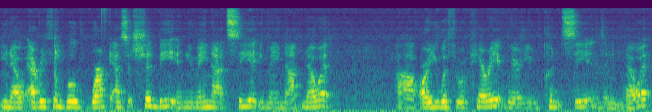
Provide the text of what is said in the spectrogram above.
you know, everything will work as it should be, and you may not see it, you may not know it. Uh, or you went through a period where you couldn't see it and didn't know it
